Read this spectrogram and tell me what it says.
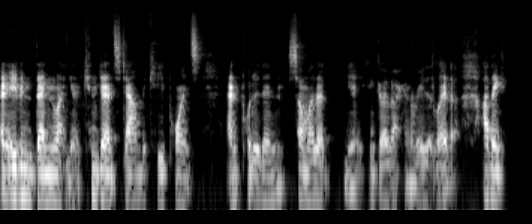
and even then like you know condense down the key points and put it in somewhere that you know you can go back and read it later. I think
